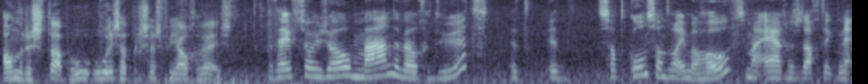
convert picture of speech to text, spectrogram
andere stap. Hoe, hoe is dat proces voor jou geweest? het heeft sowieso maanden wel geduurd. Het, het zat constant wel in mijn hoofd, maar ergens dacht ik, nee,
